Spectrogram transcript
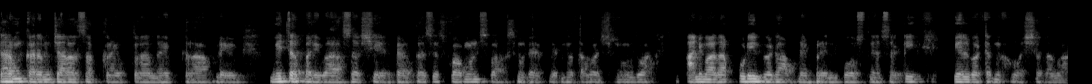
धर्म कर्मचारा सबस्क्राईब करा लाईक करा आपले मित्र असं शेअर करा. तसेच कॉमेंट्स बॉक्समध्ये आपले मत अवश्य नोंदवा आणि माझा पुढील व्हिडिओ आपल्यापर्यंत पोहोचण्यासाठी बेल बटन अवश्य दाबा.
